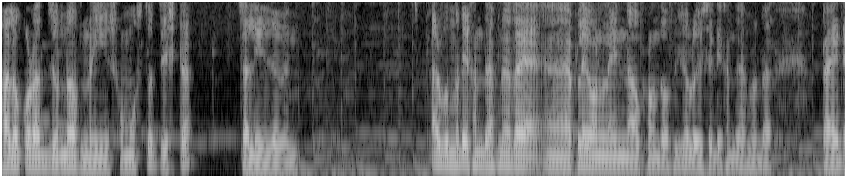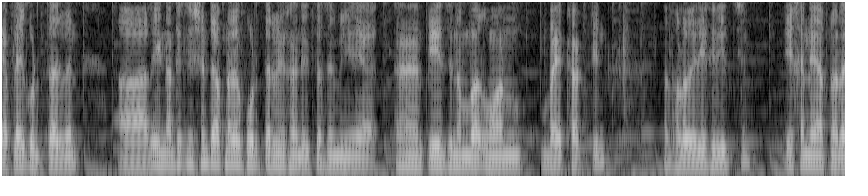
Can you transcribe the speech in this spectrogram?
ভালো করার জন্য আপনি সমস্ত চেষ্টা চালিয়ে যাবেন। আর বন্ধুরা, এখান থেকে আপনারা apply online now from official website এখান থেকে আপনারা ডাইরেক্ট অ্যাপ্লাই করতে পারবেন। আর এই নোটিফিকেশনটা আপনারা পড়তে পারবেন, এখানে দেখতে পাচ্ছেন page number one by thirteen ভালোভাবে রেখে দিচ্ছি। এখানে আপনারা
